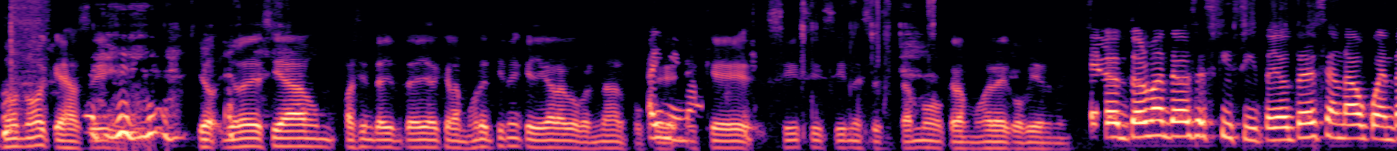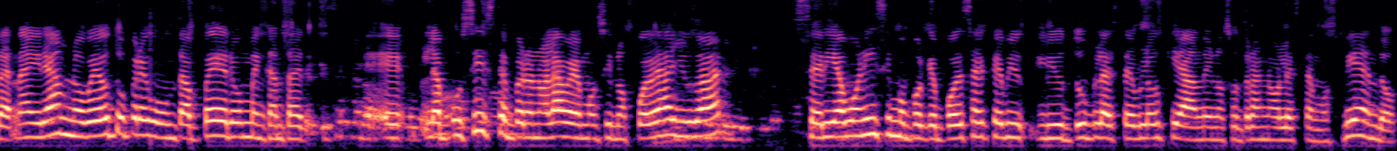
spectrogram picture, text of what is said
no, no, es que es así. Yo, yo le decía a un paciente ayer que las mujeres tienen que llegar a gobernar, porque es que sí, sí, sí, necesitamos que las mujeres gobiernen. El doctor Mateo es exquisito, ya ustedes se han dado cuenta. Nairam, no veo tu pregunta, pero me encantaría. Eh, la pusiste, pero no la vemos. Si nos puedes ayudar, sería buenísimo, porque puede ser que YouTube la esté bloqueando y nosotras no la estemos viendo.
